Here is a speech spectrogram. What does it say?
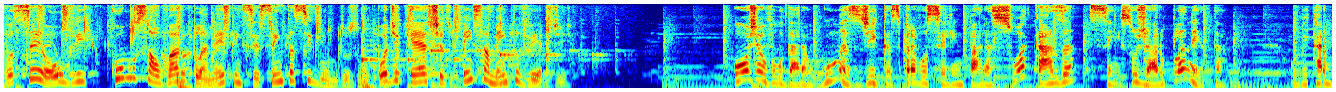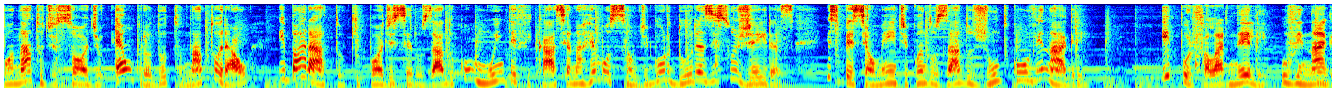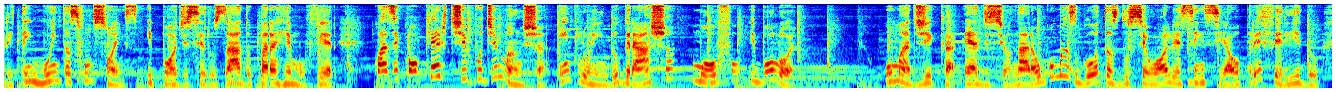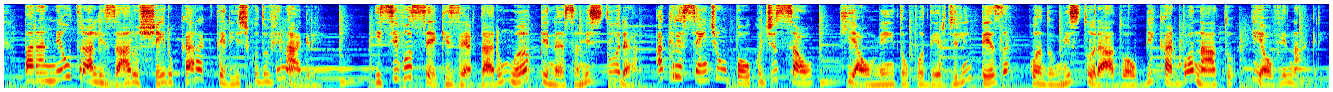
Você ouve Como Salvar o Planeta em 60 Segundos, um podcast do Pensamento Verde. Hoje eu vou dar algumas dicas para você limpar a sua casa sem sujar o planeta. O bicarbonato de sódio é um produto natural e barato que pode ser usado com muita eficácia na remoção de gorduras e sujeiras, especialmente quando usado junto com o vinagre. E por falar nele, o vinagre tem muitas funções e pode ser usado para remover quase qualquer tipo de mancha, incluindo graxa, mofo e bolor. Uma dica é adicionar algumas gotas do seu óleo essencial preferido para neutralizar o cheiro característico do vinagre. E se você quiser dar um up nessa mistura, acrescente um pouco de sal, que aumenta o poder de limpeza quando misturado ao bicarbonato e ao vinagre.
